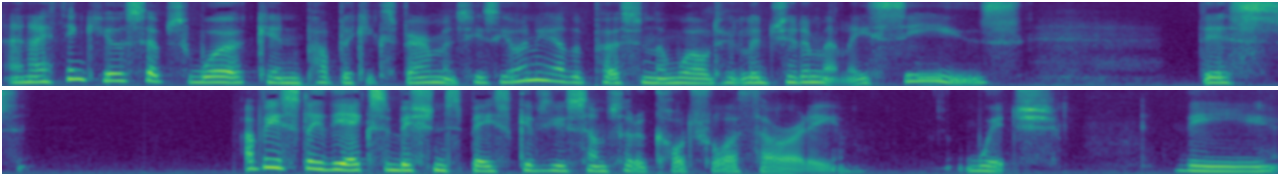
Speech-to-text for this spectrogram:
And I think Josep's work in public experiments, he's the only other person in the world who legitimately sees this. Obviously, the exhibition space gives you some sort of cultural authority which the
